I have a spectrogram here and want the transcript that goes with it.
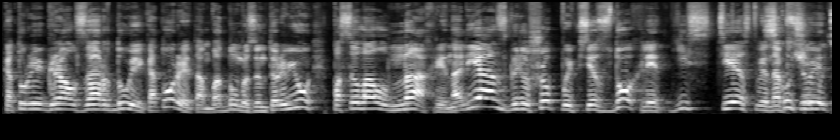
который играл за Орду и который там в одном из интервью посылал нахрен Альянс, говорил, чтоб вы все сдохли. Естественно, С всё это-.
